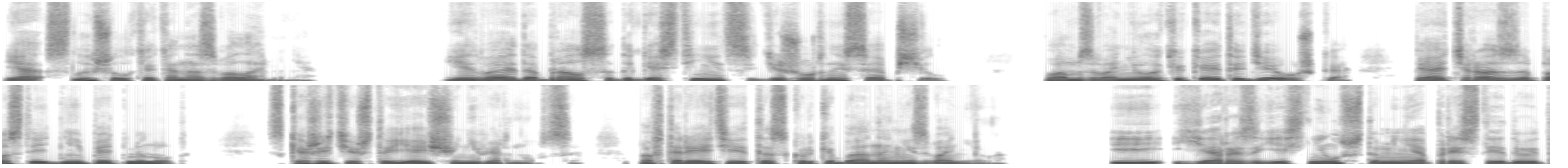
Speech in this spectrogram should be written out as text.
Я слышал, как она звала меня. Едва я добрался до гостиницы, дежурный сообщил. Вам звонила какая-то девушка. Пять раз за последние пять минут. Скажите, что я еще не вернулся. Повторяйте это, сколько бы она ни звонила». И я разъяснил, что меня преследует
